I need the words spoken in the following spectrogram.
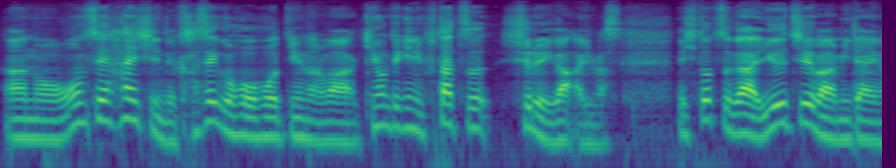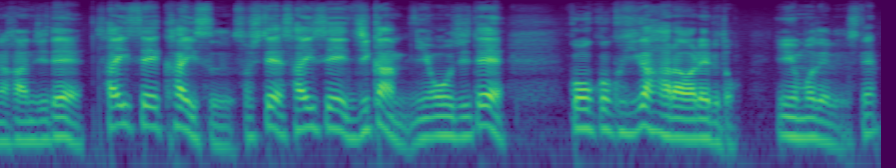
あの、音声配信で稼ぐ方法っていうのは基本的に2つ種類があります。で、1つが YouTuber みたいな感じで、再生回数、そして再生時間に応じて広告費が払われるというモデルですね。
